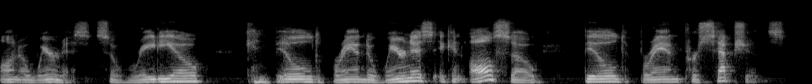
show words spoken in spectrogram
on awareness. So radio can build brand awareness. It can also build brand perceptions.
